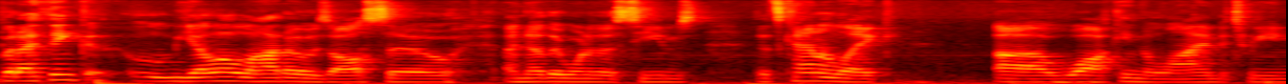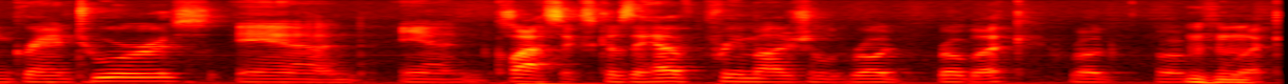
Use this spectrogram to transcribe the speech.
But I think Yellow Lotto is also another one of those teams that's kind of like uh, walking the line between Grand Tours and and classics because they have Primoz Roglic, Rod, Roglic,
